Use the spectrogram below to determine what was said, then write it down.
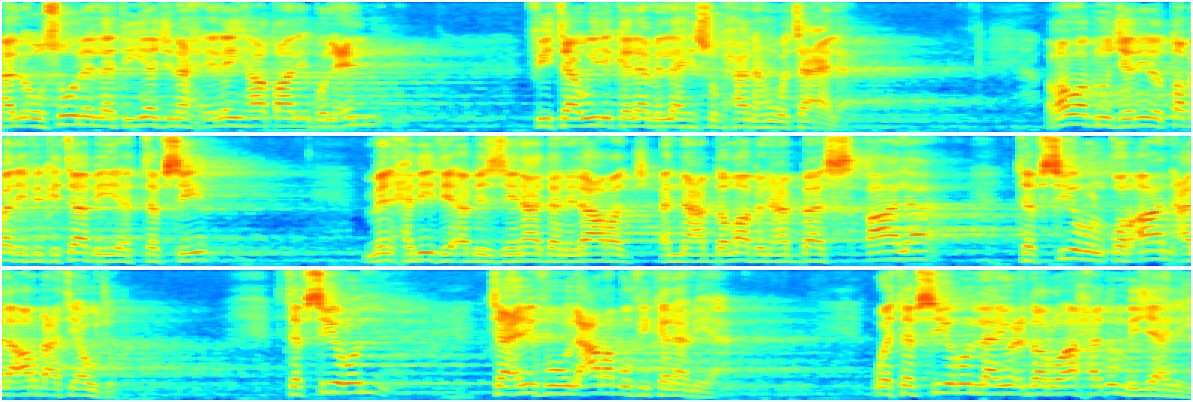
الأصول التي يجنح إليها طالب العلم في تأويل كلام الله سبحانه وتعالى. روى ابن جرير الطبري في كتابه التفسير من حديث أبي الزناد الأعرج أن عبد الله بن عباس قال تفسير القرآن على أربعة أوجه. تفسير تعرفه العرب في كلامها وتفسير لا يعذر أحد بجهله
